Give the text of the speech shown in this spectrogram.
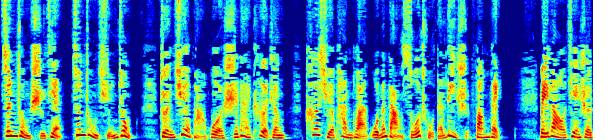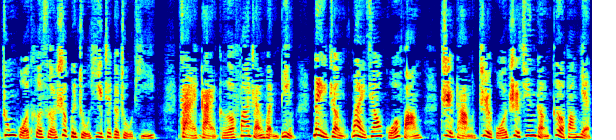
尊重实践，尊重群众，准确把握时代特征，科学判断我们党所处的历史方位。围绕建设中国特色社会主义这个主题，在改革发展稳定、内政外交国防、治党治国治军等各方面，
